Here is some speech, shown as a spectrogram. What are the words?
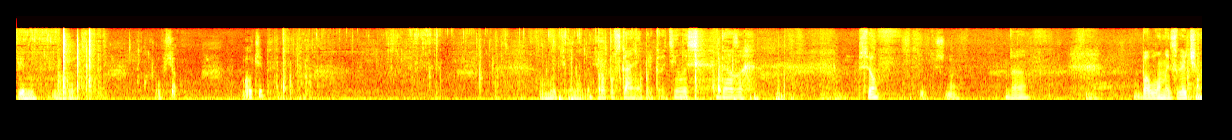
Пену. Ну, все. Молчит. Надо. Пропускание прекратилось газа. Все, Тишина. да. Баллон излечен.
